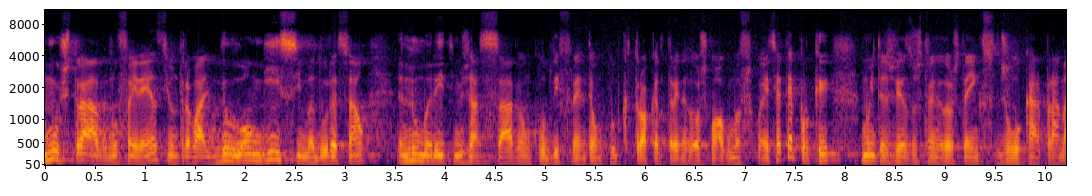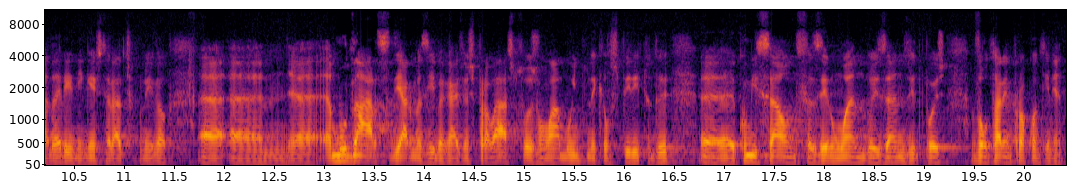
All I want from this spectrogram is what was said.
mostrado no Feirense, um trabalho de longuíssima duração. No Marítimo já se sabe, é um clube diferente, é um clube que troca de treinadores com alguma frequência, até porque muitas vezes os treinadores têm que se deslocar para a Madeira e ninguém estará disponível a, a, a mudar-se de armas e bagagens para lá. As pessoas vão lá muito naquele espírito de uh, comissão, de fazer um ano, dois anos e depois voltarem para o continente.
